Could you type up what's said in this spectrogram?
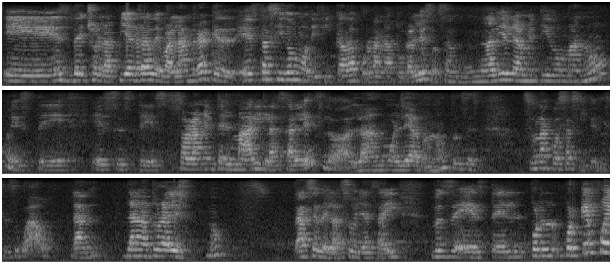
Eh, es de hecho la piedra de Balandra que esta ha sido modificada por la naturaleza, o sea, nadie le ha metido mano, este es este solamente el mar y las sales lo, la han moldeado, ¿no? Entonces, es una cosa así que dices, "Wow, la, la naturaleza", ¿no? hace de las suyas ahí. Pues, este, ¿por, ¿por, qué fue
